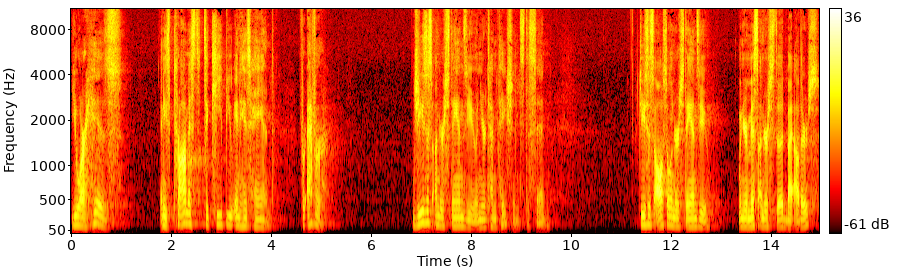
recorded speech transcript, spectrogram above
you are his, and he's promised to keep you in his hand forever. Jesus understands you and your temptations to sin. Jesus also understands you when you're misunderstood by others.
